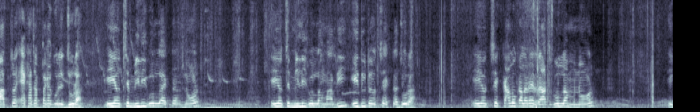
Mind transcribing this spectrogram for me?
মাত্র এক হাজার টাকা করে জোড়া। এই হচ্ছে মিলি গোল্লা একটা নর। এই হচ্ছে মিলি গোল্লা মাদি। এই দুটো হচ্ছে একটা জোড়া। এই হচ্ছে কালো কালারের রাজগোল্লা নর। এই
